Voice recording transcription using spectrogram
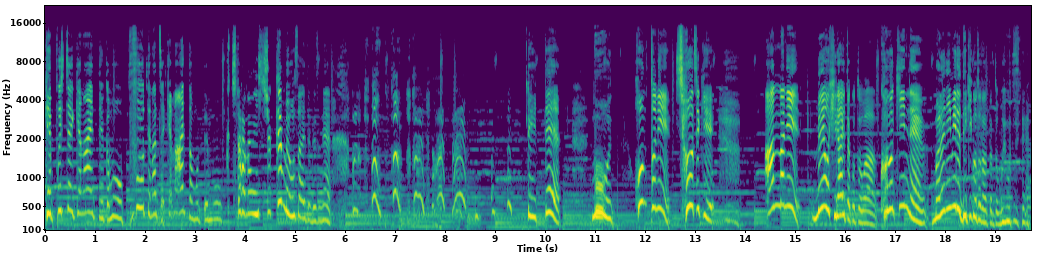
ゲップしちゃいけないっていうかもう、プフーってなっちゃいけないと思って、もう口と鼻を一生懸命押さえてですね、って言って、もう、本当に正直、あんなに目を開いたことは、この近年、稀に見る出来事だったと思いますね。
